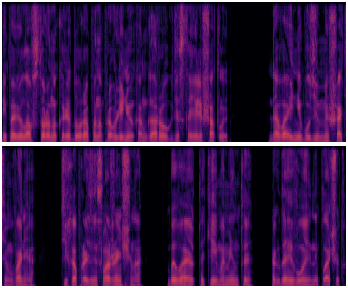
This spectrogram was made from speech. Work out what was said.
и повела в сторону коридора по направлению к ангару, где стояли шаттлы. «Давай не будем мешать им, Ваня», — тихо произнесла женщина. «Бывают такие моменты, когда и воины плачут».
